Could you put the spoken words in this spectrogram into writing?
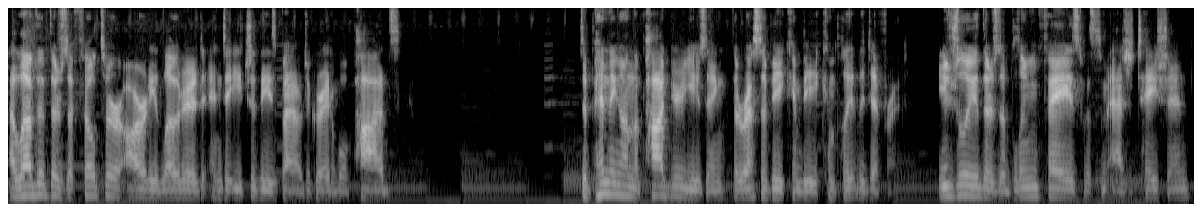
I love that there's a filter already loaded into each of these biodegradable pods Depending on the pod you're using, the recipe can be completely different. Usually there's a bloom phase with some agitation,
